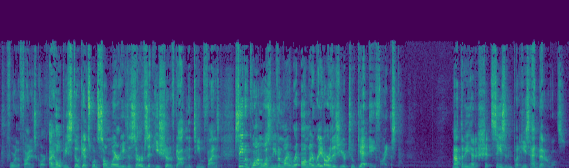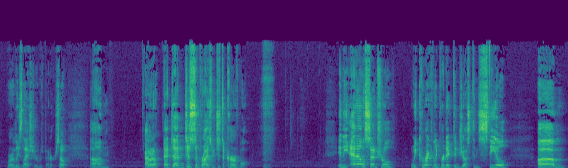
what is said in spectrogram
for the finest card. I hope he still gets one somewhere. He deserves it. He should have gotten the team finest. Steven Kwan wasn't even my on my radar this year to get a finest. Not that he had a shit season, but he's had better ones, or at least last year was better. So, um, I don't know. That, that just surprised me. Just a curveball. In the NL Central, we correctly predicted Justin Steele. Um,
